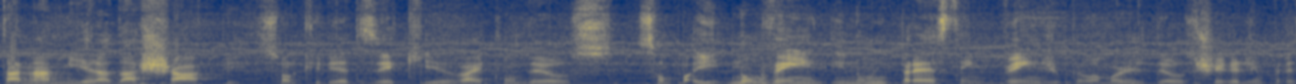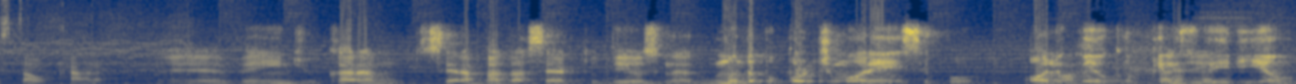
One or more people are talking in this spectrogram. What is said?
Tá na mira da Chape. Só queria dizer que vai com Deus. São Pa- E não vende, e não empresta, hein? Vende, pelo amor de Deus. Chega de emprestar o cara. É, vende. O cara, se era pra dar certo, Deus, né? Manda pro Portimorense, pô. Olha Nossa, o meio que eles teriam.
